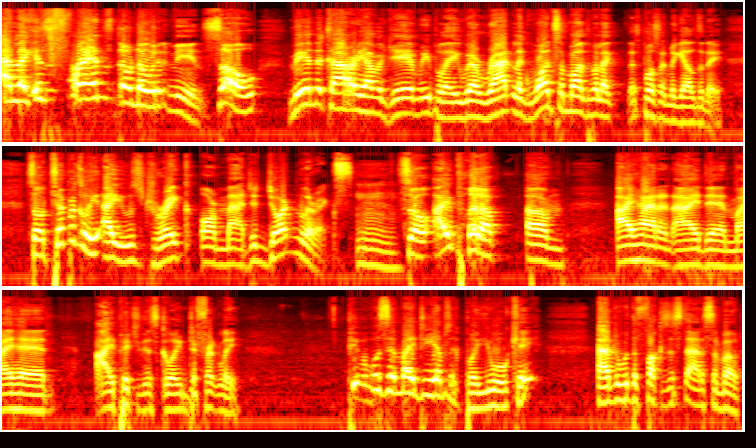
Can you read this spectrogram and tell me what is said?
And like his friends don't know what it means. So me and Dakari have a game we play. We're rat like once a month. We're like, let's post like Miguel today. So typically I use Drake or Majid Jordan lyrics. So I put up. um I had an idea in my head. I pictured this going differently. People was in my DMs like, "Boy, you okay?" Andrew, what the fuck is the status about?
